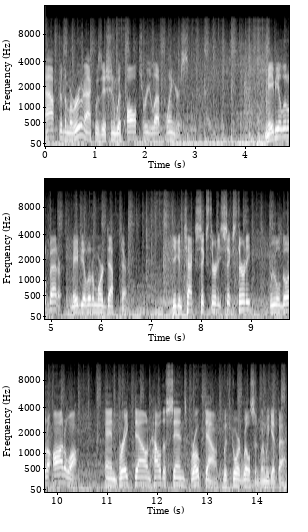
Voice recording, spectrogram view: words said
after the Maroon acquisition with all three left wingers? Maybe a little better. Maybe a little more depth there. You can text 630 630. We will go to Ottawa and break down how the Sens broke down with Gord Wilson when we get back.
